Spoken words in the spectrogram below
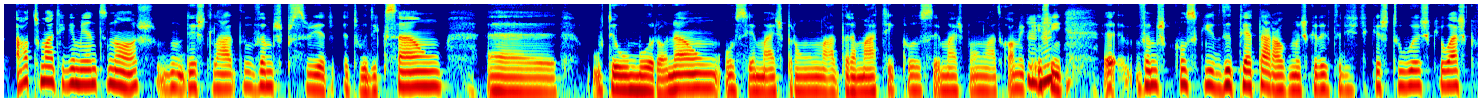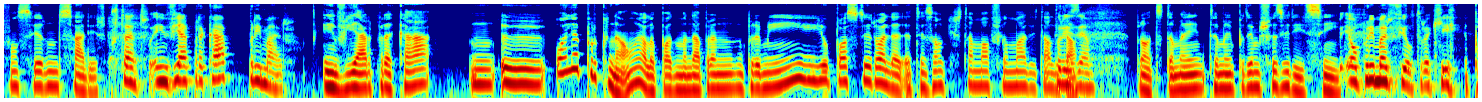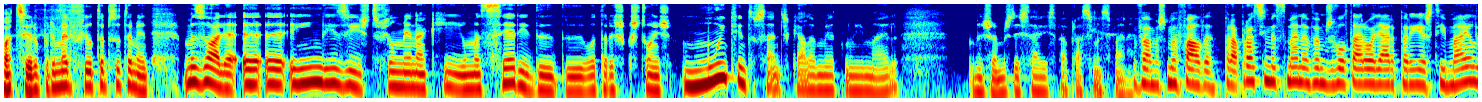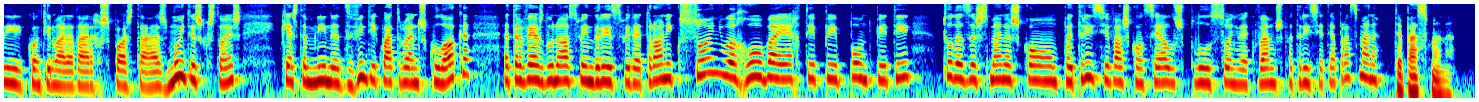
Automaticamente nós, deste lado, vamos perceber a tua dicção, uh, o teu humor ou não, ou se é mais para um lado dramático, ou se é mais para um lado cómico. Uhum. Enfim, uh, vamos conseguir detectar algumas características tuas que eu acho que vão ser necessárias. Portanto, enviar para cá primeiro. Enviar para cá Uh, olha, porque não? Ela pode mandar para, para mim e eu posso dizer: olha, atenção que isto está mal filmado e tal. Por e exemplo. Tal. Pronto, também, também podemos fazer isso, sim. É o primeiro filtro aqui. Pode ser o primeiro filtro, absolutamente. Mas olha, uh, uh, ainda existe, Filomena, aqui uma série de, de outras questões muito interessantes que ela mete no e-mail mas vamos deixar isso para a próxima semana. Vamos, Mafalda. Para a próxima semana vamos voltar a olhar para este e-mail e continuar a dar resposta às muitas questões que esta menina de 24 anos coloca através do nosso endereço eletrónico sonho.rtp.pt todas as semanas com Patrícia Vasconcelos pelo Sonho é que Vamos. Patrícia, até para a semana. Até para a semana.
